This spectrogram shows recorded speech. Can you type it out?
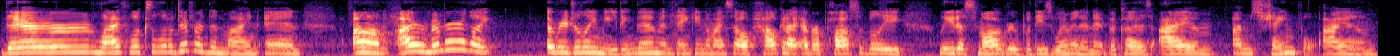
their life looks a little different than mine, and um, I remember like originally meeting them and thinking to myself, how could I ever possibly lead a small group with these women in it? Because I am I'm shameful. I am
